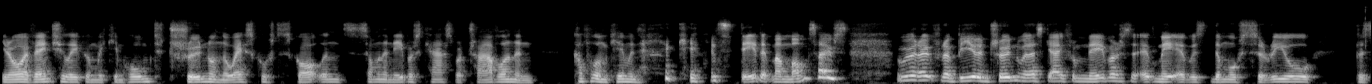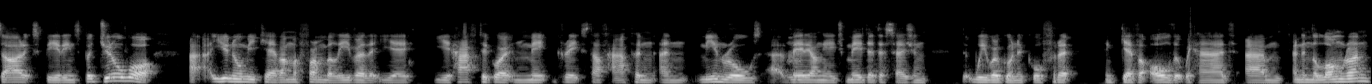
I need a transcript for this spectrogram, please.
you know, eventually when we came home to Troon on the west coast of Scotland, some of the neighbours' cast were travelling and a couple of them came and came and stayed at my mum's house. We went out for a beer in Troon with this guy from Neighbours. It mate, it was the most surreal, bizarre experience. But do you know what? I, you know me, Kev. I'm a firm believer that you you have to go out and make great stuff happen. And me and Rose, at a very mm. young age, made a decision that we were going to go for it and give it all that we had. Um, and in the long run,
